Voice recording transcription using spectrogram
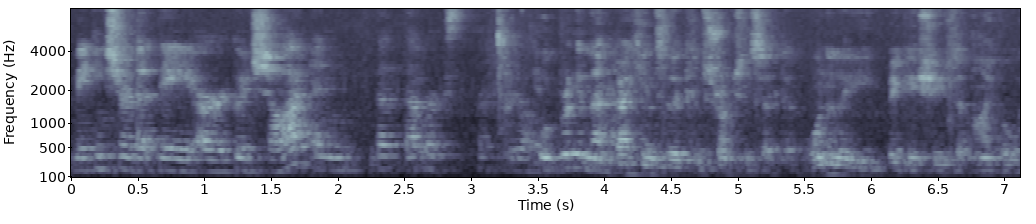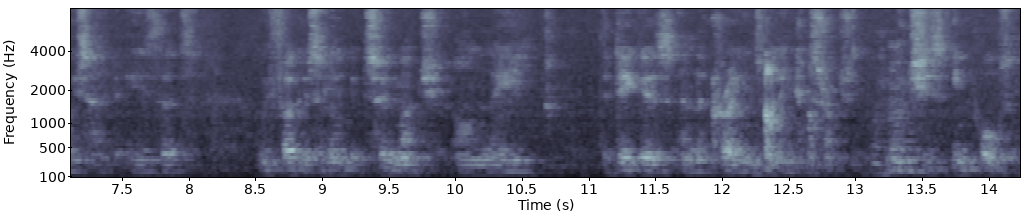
making sure that they are a good shot and that, that works perfectly well. Well, bringing that back into the construction sector, one of the big issues that I've always had is that we focus a little bit too much on the, the diggers and the cranes within construction, Mhm. which is important.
